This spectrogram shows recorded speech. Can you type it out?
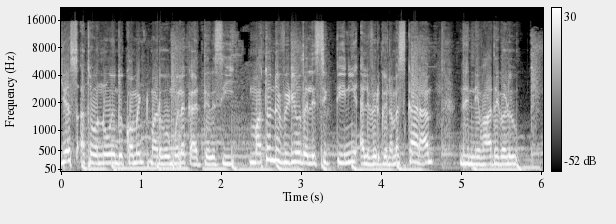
ಎಸ್ ಅಥವಾ ನೋ ಎಂದು ಕಾಮೆಂಟ್ ಮಾಡುವ ಮೂಲಕ ತಿಳಿಸಿ. ಮತ್ತೊಂದು ವಿಡಿಯೋದಲ್ಲಿ ಸಿಗ್ತೀನಿ. ಅಲ್ಲಿವರೆಗೂ ನಮಸ್ಕಾರ. ಧನ್ಯವಾದಗಳು.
